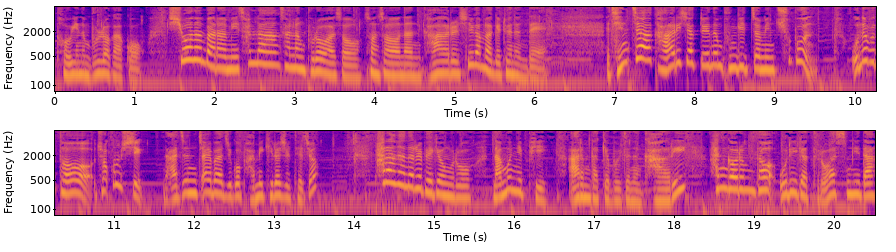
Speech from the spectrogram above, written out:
더위는 물러가고 시원한 바람이 살랑살랑 불어와서 선선한 가을을 실감하게 되는데 진짜 가을이 시작되는 분기점인 추분 오늘부터 조금씩 낮은 짧아지고 밤이 길어질 테죠? 파란 하늘을 배경으로 나뭇잎이 아름답게 물드는 가을이 한 걸음 더 우리 곁으로 왔습니다.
